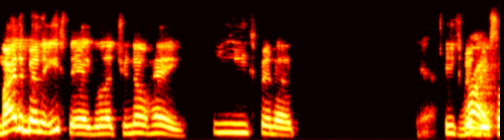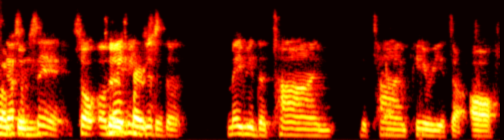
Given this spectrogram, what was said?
might have been an Easter egg to let you know, hey, he's finna, Yeah. he's finna right. do something. That's what. I'm saying. So uh, or maybe just the maybe the time the time periods are off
